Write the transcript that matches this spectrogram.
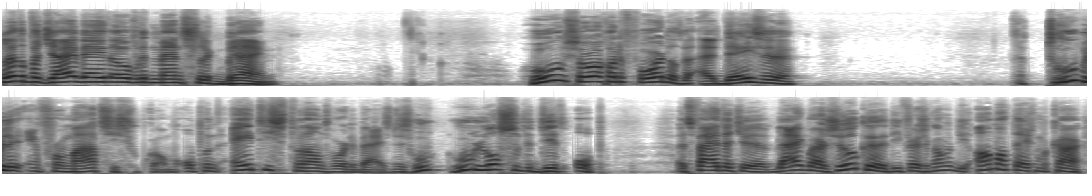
gelet op wat jij weet over het menselijk brein. Hoe zorgen we ervoor dat we uit deze troebele informatiesoep komen op een ethisch verantwoorde wijze? Dus hoe, hoe lossen we dit op? Het feit dat je blijkbaar zulke diverse kampen hebt, die allemaal tegen elkaar...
